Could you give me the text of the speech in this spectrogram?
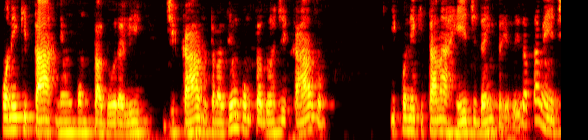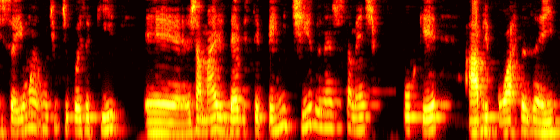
conectar né, um computador ali de casa, trazer um computador de casa e conectar na rede da empresa. Exatamente, isso aí é uma, um tipo de coisa que é, jamais deve ser permitido, né, justamente porque abre portas aí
